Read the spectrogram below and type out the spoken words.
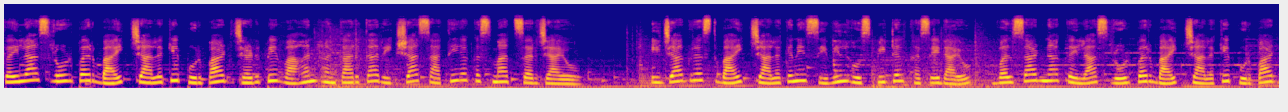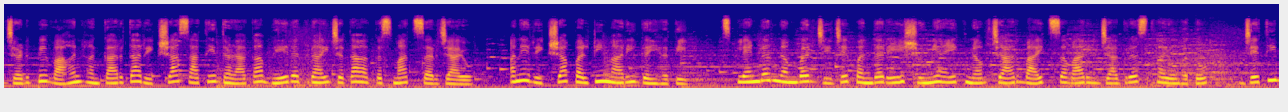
કૈલાસ રોડ પર બાઇક ચાલકે પૂરપાટ ઝડપે વાહન હંકારતા રિક્ષા સાથે અકસ્માત સર્જાયો. ઇજાગ્રસ્ત બાઇક ચાલકને સિવિલ હોસ્પિટલ ખસેડાયો. વલસાડના કૈલાસ રોડ પર બાઇક ચાલકે પૂરપાટ ઝડપે વાહન હંકારતા રિક્ષા સાથે ધડાકા ભેર અથડાઈ જતા અકસ્માત સર્જાયો અને રિક્ષા પલટી મારી ગઈ હતી. સ્પ્લેન્ડર નંબર જીજે પંદર એ શૂન્ય એક નવ ચાર બાઇક સવાર ઇજાગ્રસ્ત થયો હતો, જેથી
